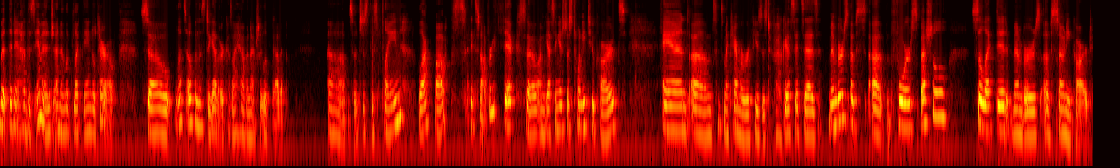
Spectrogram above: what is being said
but then it had this image and it looked like the Angel Tarot. So let's open this together because I haven't actually looked at it. Um, so it's just this plain black box. It's not very thick, so I'm guessing it's just 22 cards. And um, since my camera refuses to focus, it says members of uh, for special selected members of Sony card.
